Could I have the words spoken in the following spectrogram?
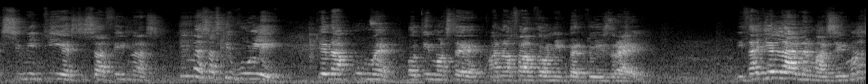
συνοικίες της Αθήνας ή μέσα στη Βουλή και να πούμε ότι είμαστε αναφανδόν υπέρ του Ισραήλ. Ή θα γελάνε μαζί μας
